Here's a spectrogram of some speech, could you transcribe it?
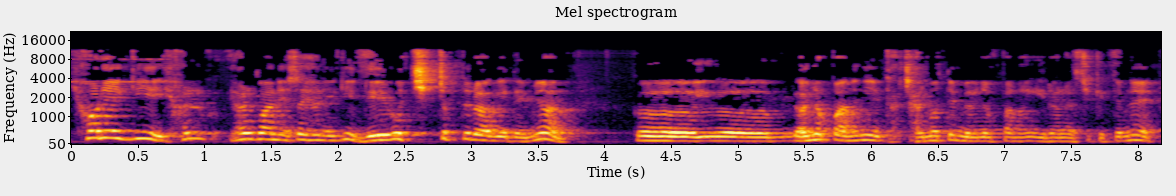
혈액이 혈, 혈관에서 혈액이 뇌로 직접 들어가게 되면 그, 그 면역 반응이 잘못된 면역 반응이 일어날 수 있기 때문에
